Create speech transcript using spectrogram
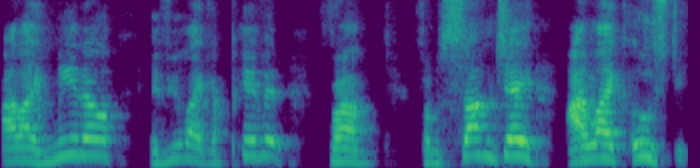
I like Mito. If you like a pivot from from Sungjae, I like Usti.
